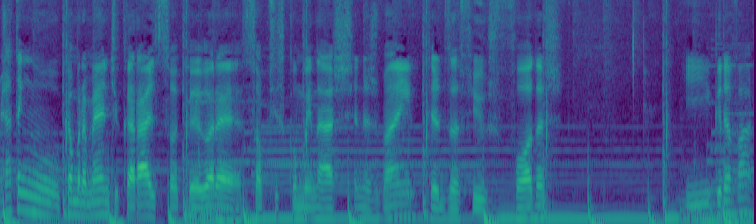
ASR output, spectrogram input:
Já tenho cameraman e o caralho, só que agora é só preciso combinar as cenas bem, ter desafios fodas e gravar.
